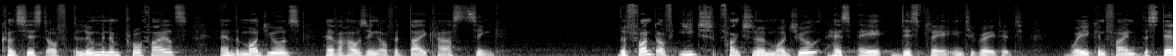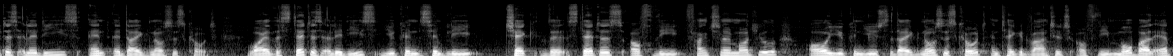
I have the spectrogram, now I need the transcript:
consists of aluminum profiles and the modules have a housing of a die-cast zinc. The front of each functional module has a display integrated where you can find the status LEDs and a diagnosis code. While the status LEDs, you can simply check the status of the functional module, or you can use the diagnosis code and take advantage of the mobile app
